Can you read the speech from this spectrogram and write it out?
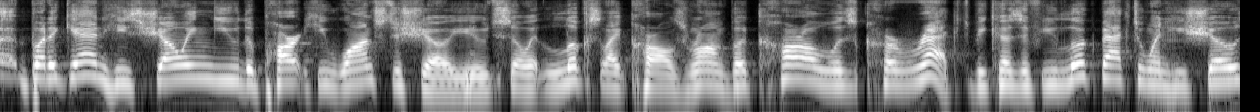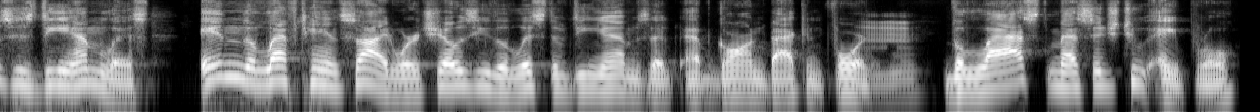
Uh, but again, he's showing you the part he wants to show you, so it looks like Carl's wrong. But Carl was correct because if you look back to when he shows his DM list in the left hand side, where it shows you the list of DMs that have gone back and forth, Mhm. the last message to April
